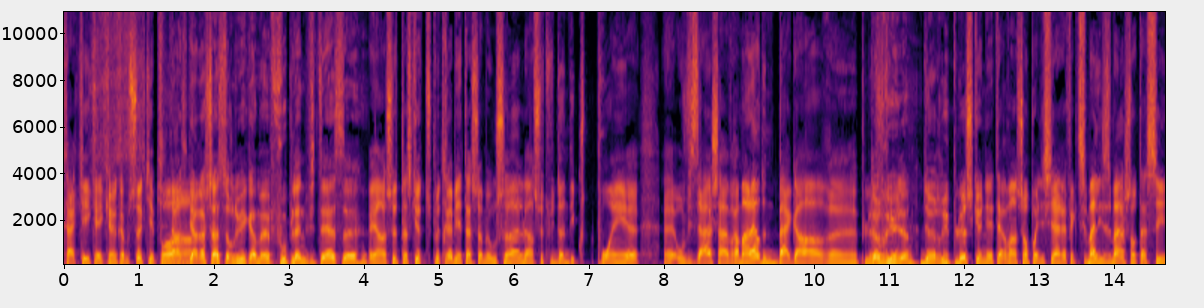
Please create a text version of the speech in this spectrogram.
taquer quelqu'un comme ça qui est Qui, en pas. se garochant sur lui comme un fou pleine vitesse. Et ensuite, parce que tu peux très bien t'assommer au sol, ensuite lui donne des coups de poing euh, euh, au visage. Ça a vraiment l'air d'une bagarre euh, plus De rue, là. de rue plus qu'une intervention policière. Effectivement, les images sont assez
